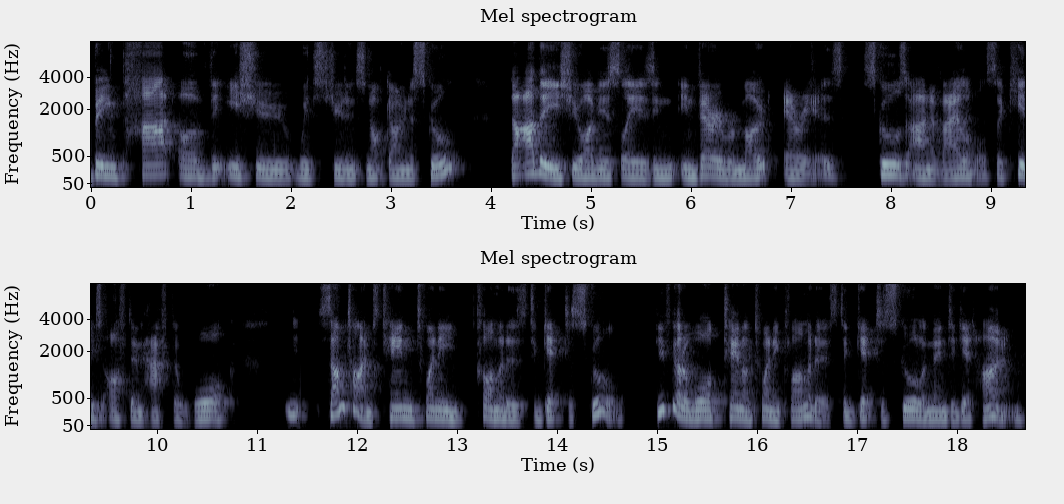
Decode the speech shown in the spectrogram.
being part of the issue with students not going to school. The other issue, obviously, is in, in very remote areas, schools aren't available. So kids often have to walk sometimes 10, 20 kilometres to get to school. If you've got to walk 10 or 20 kilometres to get to school and then to get home,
